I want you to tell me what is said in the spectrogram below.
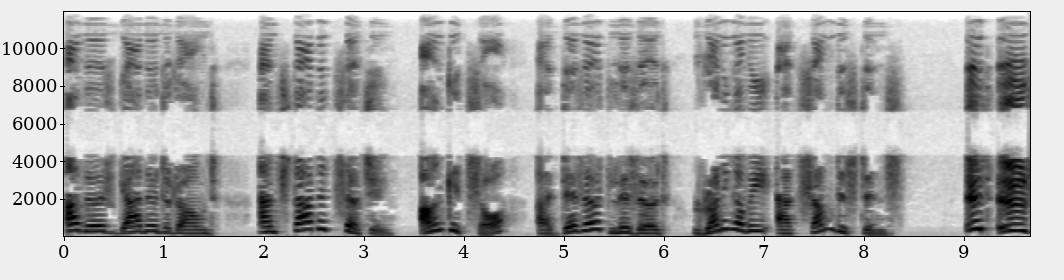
others gathered around and started searching. Ankit saw a desert lizard running away at some distance. It is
